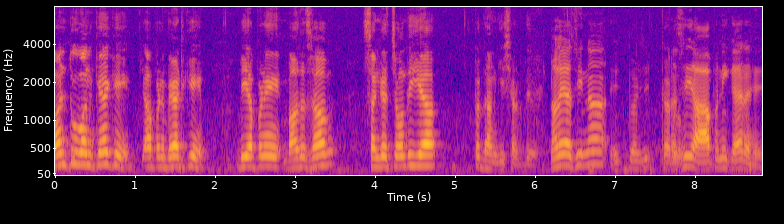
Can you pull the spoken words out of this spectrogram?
1 ਟੂ 1 ਕਹਿ ਕੇ ਕਿ ਆਪਣੇ ਬੈਠ ਕੇ ਵੀ ਆਪਣੇ ਬਾਦਲ ਸਾਹਿਬ ਸੰਗਤ ਚਾਹੁੰਦੀ ਆ ਪ੍ਰਧਾਨਗੀ ਛੱਡ ਦਿਓ। ਨਾਲੇ ਅਸੀਂ ਨਾ ਅਸੀਂ ਆਪ ਨਹੀਂ ਕਹਿ ਰਹੇ।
